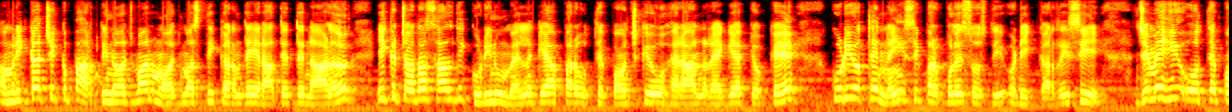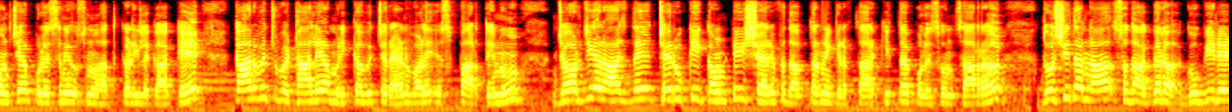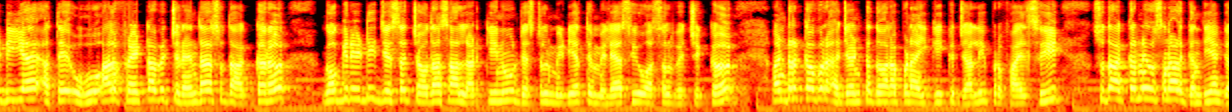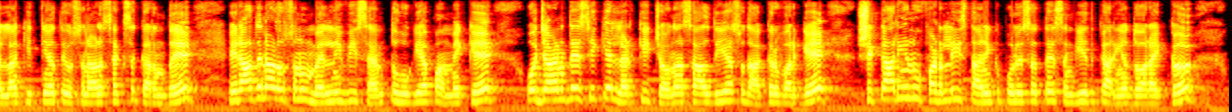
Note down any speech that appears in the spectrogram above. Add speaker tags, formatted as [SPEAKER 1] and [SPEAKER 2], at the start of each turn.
[SPEAKER 1] America 'ਚ ਇੱਕ ਭਾਰਤੀ ਨੌਜਵਾਨ ਮौज-ਮਸਤੀ ਕਰਨ ਦੇ ਇਰਾਦੇ ਦੇ ਨਾਲ ਇੱਕ 14 ਸਾਲ ਦੀ ਕੁੜੀ ਨੂੰ ਮਿਲਣ ਗਿਆ, ਪਰ ਉੱਥੇ ਪਹੁੰਚ ਕੇ ਉਹ ਹੈਰਾਨ ਰਹਿ ਗਿਆ ਕਿਉਂਕਿ ਕੁੜੀ ਉੱਥੇ ਨਹੀਂ ਸੀ, ਪਰ ਪੁਲਿਸ ਉਸ ਦੀ ਉਡੀਕ ਕਰ ਰਹੀ ਸੀ। ਜਿਵੇਂ ਹੀ ਉਹ ਉੱਥੇ ਪਹੁੰਚਿਆ, ਪੁਲਿਸ ਨੇ ਉਸ ਨੂੰ ਹੱਥਕੜੀ ਲਗਾ ਕੇ ਕਾਰ ਵਿੱਚ ਬਿਠਾ ਲਿਆ। ਅਮਰੀਕਾ ਵਿੱਚ ਰਹਿਣ ਵਾਲੇ ਇਸ ਭਾਰਤੀ ਨੂੰ ਜਾਰਜੀਆ ਰਾਜ ਦੇ ਚੇਰੂਕੀ ਕਾਉਂਟੀ ਸ਼ੈਰਿਫ ਦਫ਼ਤਰ ਨੇ ਗ੍ਰਿਫਤਾਰ ਕੀਤਾ। ਪੁਲਿਸ ਅਨੁਸਾਰ ਦੋਸ਼ੀ ਦਾ ਨਾਂ ਸੁਦਾਗਰ ਗੋਗੀ ਰੈਡੀ ਹੈ ਅਤੇ ਉਹ ਅਲਫਰੇਟਾ ਵਿੱਚ ਰਹਿੰਦਾ ਹੈ। ਸੁਦਾਗਰ ਗੋਗੀ ਰੇਡੀ ਜਿਸ 14 ਸਾਲ ਲੜਕੀ ਨੂੰ ਡਿਜੀਟਲ ਮੀਡੀਆ ਤੇ ਮਿਲਿਆ ਸੀ, ਉਹ ਅਸਲ ਵਿੱਚ ਇੱਕ ਅੰਡਰਕਵਰ ਏਜੰਟ ਦੁਆਰਾ ਬਣਾਈ ਗਈ ਇੱਕ ਜਾਲੀ ਪ੍ਰੋਫਾਈਲ ਸੀ। ਸੁਧਾਕਰ ਨੇ ਉਸ ਨਾਲ ਗੰਦੀਆਂ ਗੱਲਾਂ ਕੀਤੀਆਂ ਤੇ ਉਸ ਨਾਲ ਸੈਕਸ ਕਰਨ ਦੇ ਇਰਾਦੇ ਨਾਲ ਉਸ ਨੂੰ ਮਿਲਣੀ ਵੀ ਸਹਿਮਤ ਹੋ ਗਿਆ, ਭਾਵੇਂ ਕਿ ਉਹ ਜਾਣਦੇ ਸੀ ਕਿ ਲੜਕੀ 14 ਸਾਲ ਦੀ ਹੈ। ਸੁਦਾਗਰ ਵਰਗੇ ਸ਼ਿਕਾਰੀਆਂ ਨੂੰ ਫੜਨ ਲਈ। ਸਥਾਨਿਕ ਪੁਲਿਸ ਅਤੇ ਸੰਘੀ ਅਧਿਕਾਰੀਆਂ ਦੁਆਰਾ ਇੱਕ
